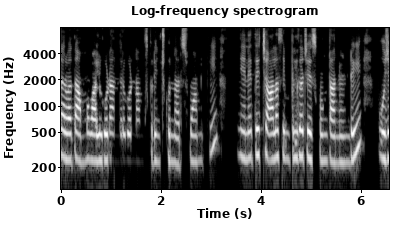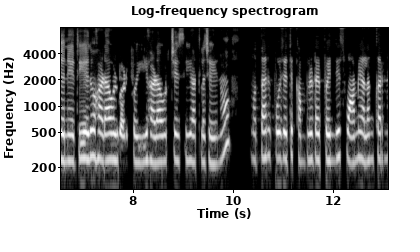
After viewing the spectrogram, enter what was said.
తర్వాత అమ్మ వాళ్ళు కూడా అందరూ కూడా నమస్కరించుకున్నారు స్వామికి. నేనైతే చాలా సింపుల్గా చేసుకుంటానండి. పూజ అనేది ఏదో హడావుడి పడిపోయి హడావుడి చేసి అట్లా చేయను. మొత్తానికి పూజ అయితే కంప్లీట్ అయిపోయింది. స్వామి అలంకరణ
